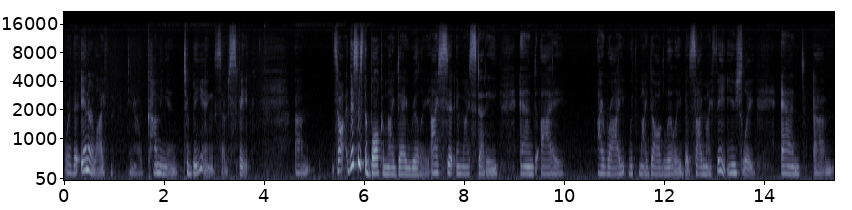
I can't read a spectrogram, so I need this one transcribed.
or the inner life, you know, coming into being, so to speak. Um, so this is the bulk of my day, really. I sit in my study and I, I write with my dog Lily beside my feet usually, and um,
